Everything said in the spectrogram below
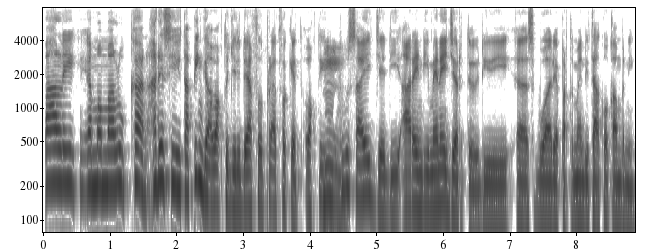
Paling yang mem memalukan, ada sih, tapi nggak waktu jadi developer advocate. Waktu Hmm. itu saya jadi R&D manager tuh di uh, sebuah departemen di telco company.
